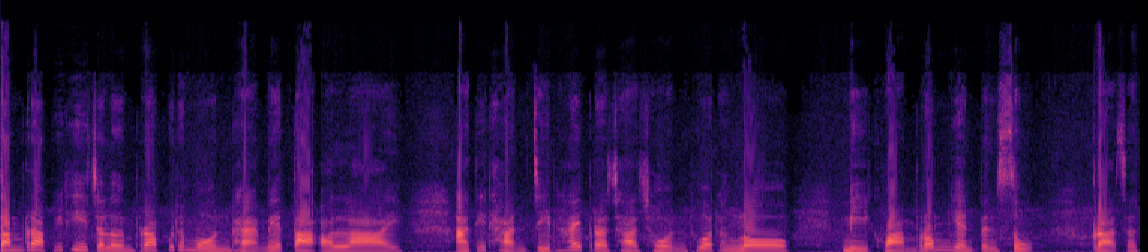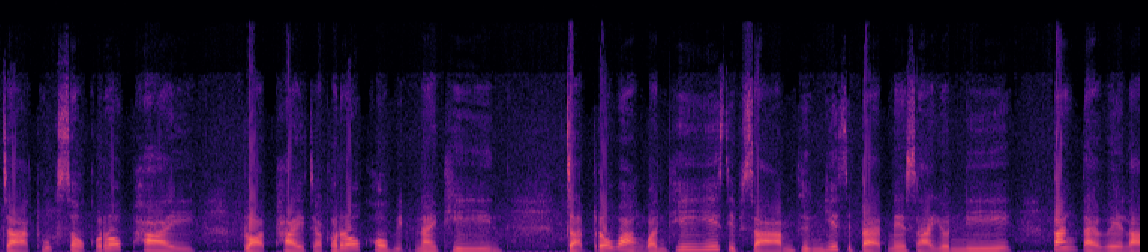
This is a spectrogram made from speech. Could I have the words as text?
สำหรับพิธีเจริญพระพุทธมนต์แผ่เมตตาออนไลน์ อธิษฐานจิตให้ประชาชนทั่วทั้งโลก มีความร่มเย็นเป็นสุข ปราศจากทุกโศกโรคภัย ปลอดภัยจากโรคโควิด -19 จัดระหว่างวันที่ 23 ถึง 28 เมษายนนี้ ตั้งแต่เวลา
